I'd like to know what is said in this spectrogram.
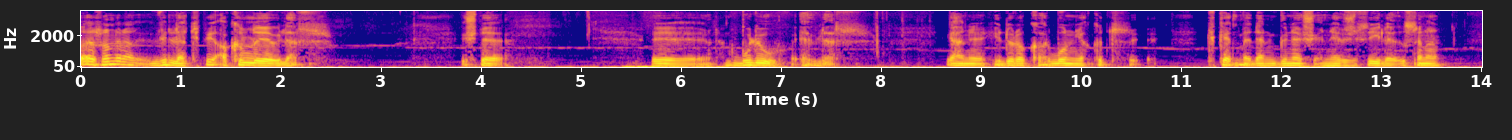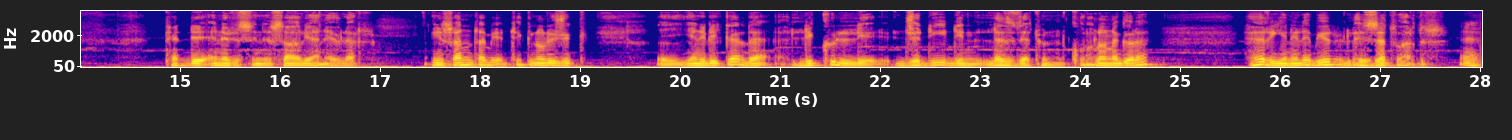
Daha sonra villa tipi akıllı evler. İşte e, blue evler. Yani hidrokarbon yakıt tüketmeden güneş enerjisiyle ısınan kendi enerjisini sağlayan evler. İnsanın tabi teknolojik e, yenilikler de likulli cedidin lezzetün kuralına göre her yenile bir lezzet vardır. Evet.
